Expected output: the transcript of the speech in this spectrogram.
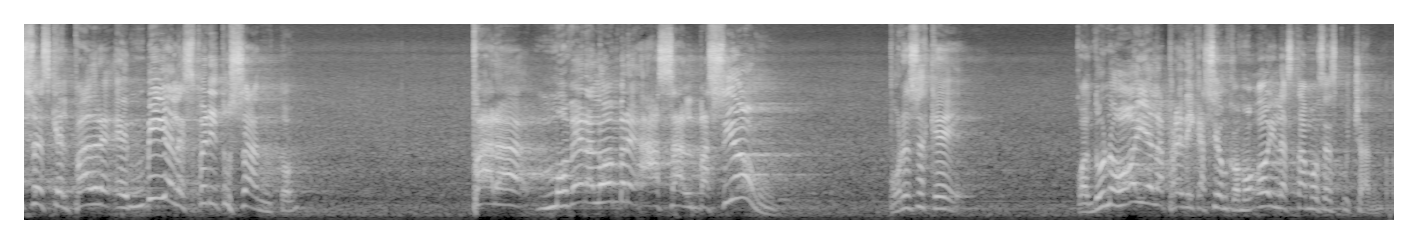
eso es que el Padre envía el Espíritu Santo para mover al hombre a salvación. Por eso es que cuando uno oye la predicación como hoy la estamos escuchando,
